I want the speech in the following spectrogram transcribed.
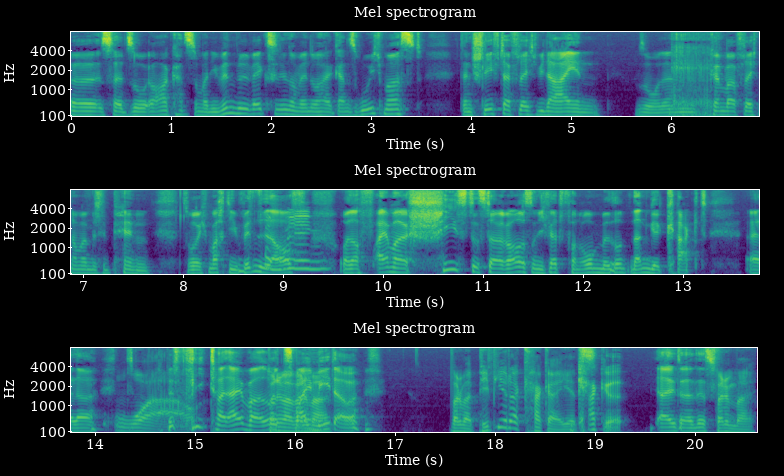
Äh, ist halt so, ja, kannst du mal die Windel wechseln und wenn du halt ganz ruhig machst, dann schläft er vielleicht wieder ein. So, dann können wir vielleicht noch mal ein bisschen pennen. So, ich mach die Windel auf und auf einmal schießt es da raus und ich werde von oben bis unten angekackt. Alter. Das Wow. fliegt halt einfach so Warte mal, zwei warte mal. Meter. Warte mal, Pipi oder Kacke jetzt? Kacke. Alter, das. Warte mal.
